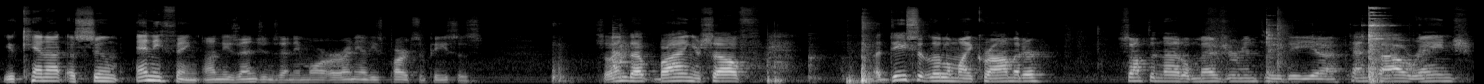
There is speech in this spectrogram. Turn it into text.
You cannot assume anything on these engines anymore or any of these parts and pieces. So, end up buying yourself a decent little micrometer, something that'll measure into the uh, 10 thou range.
